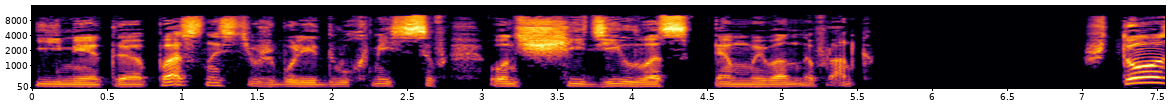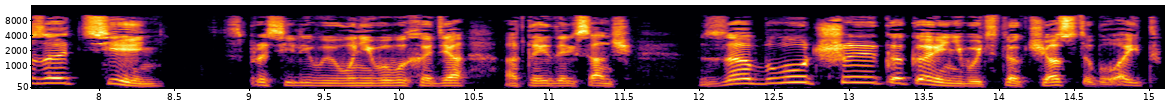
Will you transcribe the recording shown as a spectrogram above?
имя этой опасности уже более двух месяцев, он щадил вас, Эмма Ивановна Франк. — Что за тень? — спросили вы у него, выходя от Аида Александровича. — Заблудшая какая-нибудь, так часто бывает.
